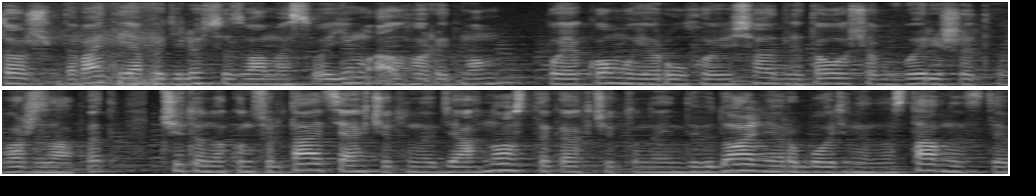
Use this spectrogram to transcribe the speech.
Тож давайте я поділюся з вами своїм алгоритмом, по якому я рухаюся для того, щоб вирішити ваш запит, чи то на консультаціях, чи то на діагностиках, чи то на індивідуальній роботі, на наставництві,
